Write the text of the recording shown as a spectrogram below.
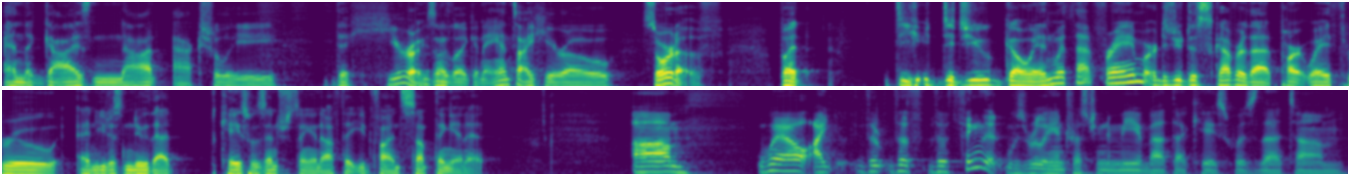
and the guy's not actually the hero. He's not like an anti-hero, sort of. But you, did you go in with that frame, or did you discover that partway through, and you just knew that case was interesting enough that you'd find something in it? Um, well, I the, the the thing that was really interesting to me about that case was that um,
